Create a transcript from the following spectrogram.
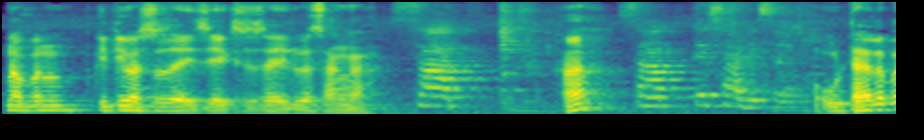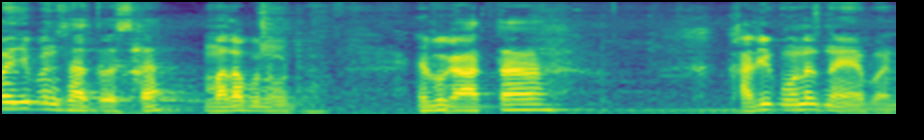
आपण किती वाजता जायचं एक्सरसाइजला सांगा. सात. हा? सात ते साडेसात. उठायला पाहिजे पण सात वाजता? मला पण उठा. हे बघ आता खाली कोणच नाही आपण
